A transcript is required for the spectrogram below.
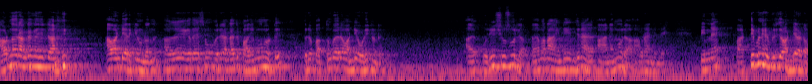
അവിടുന്ന് ഒരു അംഗം കഴിഞ്ഞിട്ടാണ് ആ വണ്ടി ഇറക്കി കൊണ്ടുവന്ന്. അത് ഏകദേശം ഒരു രണ്ടായിരത്തി പതിമൂന്ന് തൊട്ട് ഒരു പത്തൊമ്പത് വരെ വണ്ടി ഓടിയിട്ടുണ്ട്. ഒരു ഇഷ്യൂസും ഇല്ല. അതായത് പറഞ്ഞാൽ അതിന്റെ എഞ്ചിൻ അനങ്ങൂല ആ ബ്രാൻഡിന്റെ പിന്നെ പട്ടിപ്പണി എടുപ്പിച്ച വണ്ടിയാട്ടോ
